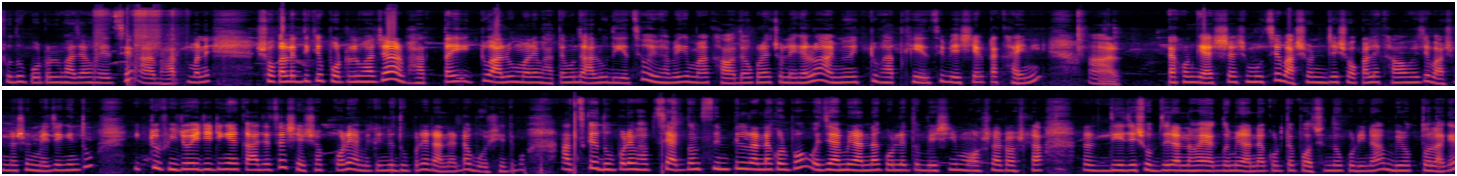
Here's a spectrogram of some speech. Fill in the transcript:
শুধু পটল ভাজা হয়েছে আর ভাত মানে সকালের দিকে পটল ভাজা আর ভাতটাই একটু আলু মানে ভাতের মধ্যে আলু দিয়েছে। ওইভাবেই মা খাওয়া দাওয়া করে চলে গেল। আমিও একটু ভাত খেয়েছি, বেশি একটা খাইনি। আর এখন গ্যাস ট্যাস মুছে বাসন যে সকালে খাওয়া হয়েছে, বাসন টাসন মেজে কিন্তু একটু ভিডিও এডিটিংয়ের কাজ আছে, সেসব করে আমি কিন্তু দুপুরে রান্নাটা বসিয়ে দেবো। আজকে দুপুরে ভাবছি একদম সিম্পল রান্না করব। ওই যে আমি রান্না করলে তো বেশি মশলা টশলা দিয়ে যে সবজি রান্না হয়, একদমই রান্না করতে পছন্দ করি না, বিরক্ত লাগে।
